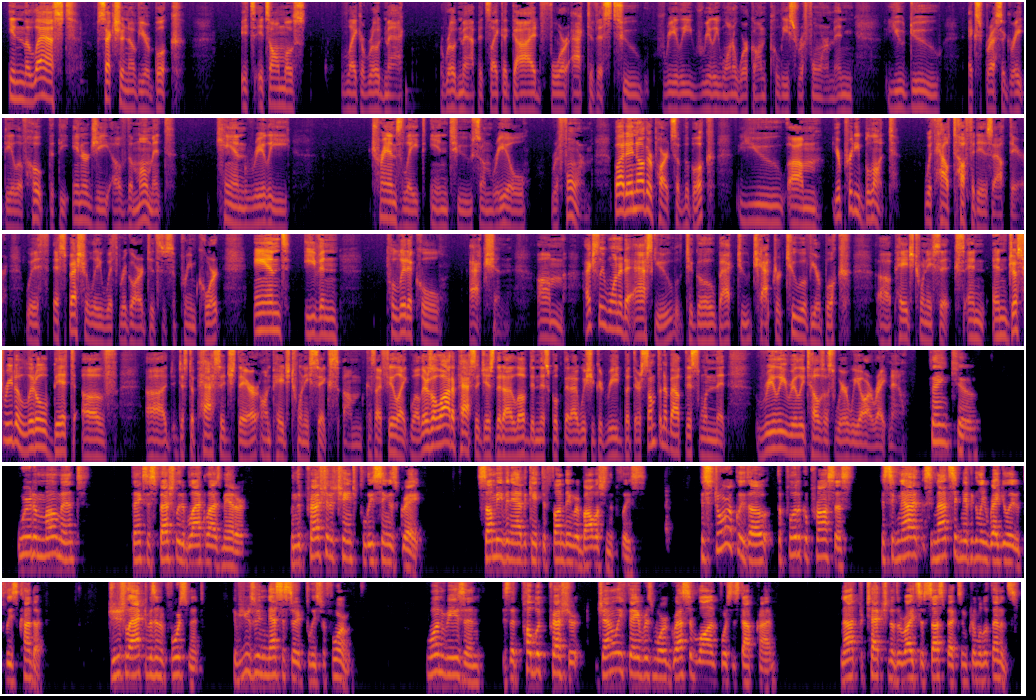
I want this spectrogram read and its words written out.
In the last section of your book, it's it's almost like a roadmap. A roadmap. It's like a guide for activists who really, really want to work on police reform, and you do express a great deal of hope that the energy of the moment can really translate into some real reform. But in other parts of the book, you um, you're pretty blunt with how tough it is out there, with especially with regard to the Supreme Court and even political action. Um, I actually wanted to ask you to go back to chapter two of your book, uh, page 26, and, and just read a little bit of uh, just a passage there on page 26 because um, I feel like, well, there's a lot of passages that I loved in this book that I wish you could read, but there's something about this one that really, really tells us where we are right now. Thank you. We're at a moment, thanks especially to Black Lives Matter, when the pressure to change policing is great. Some even advocate defunding or abolishing the police. Historically, though, the political process has not significantly regulated police conduct. Judicial activism and enforcement have usually necessary police reform. One reason is that public pressure generally favors more aggressive law enforcement to stop crime, not protection of the rights of suspects and criminal defendants.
